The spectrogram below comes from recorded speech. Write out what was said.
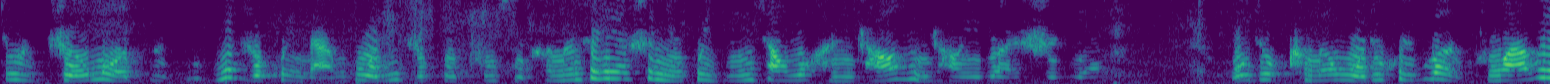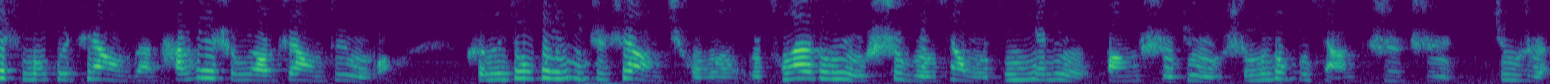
就是折磨自己，一直会难过，一直会哭泣。可能这件事情会影响我很长很长一段时间，我就可能我就会问主啊，为什么会这样子？他为什么要这样对我？可能就会一直这样求问。我从来都没有试过像我今天这种方式，就什么都不想，只只就是。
